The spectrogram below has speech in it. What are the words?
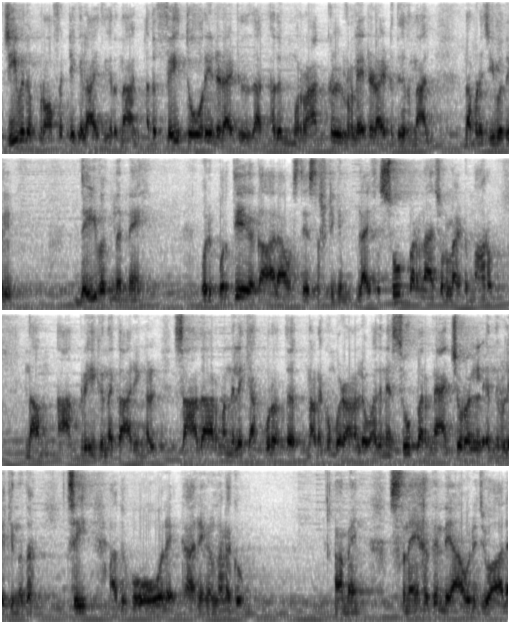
ജീവിതം പ്രോഫറ്റിക്കലായി തീർന്നാൽ അത് ഫെയ്ത്ത് ഓറിയന്റഡ് ആയിട്ട് തീർന്നാൽ അത് മൊറാക്കിൾ റിലേറ്റഡ് ആയിട്ട് തീർന്നാൽ നമ്മുടെ ജീവിതത്തിൽ ദൈവം തന്നെ ഒരു പ്രത്യേക കാലാവസ്ഥയെ സൃഷ്ടിക്കും. ലൈഫ് സൂപ്പർ നാച്ചുറലായിട്ട് മാറും. നാം ആഗ്രഹിക്കുന്ന കാര്യങ്ങൾ സാധാരണ നിലയ്ക്ക് അപ്പുറത്ത് നടക്കുമ്പോഴാണല്ലോ അതിനെ സൂപ്പർ നാച്ചുറൽ എന്ന് വിളിക്കുന്നത്. സി അതുപോലെ കാര്യങ്ങൾ നടക്കും. ആമേൻ സ്നേഹത്തിന്റെ ആ ഒരു ജ്വാല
